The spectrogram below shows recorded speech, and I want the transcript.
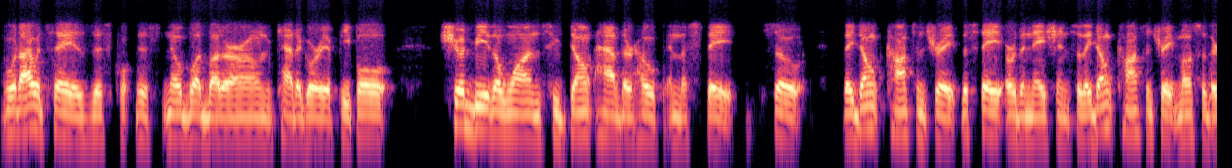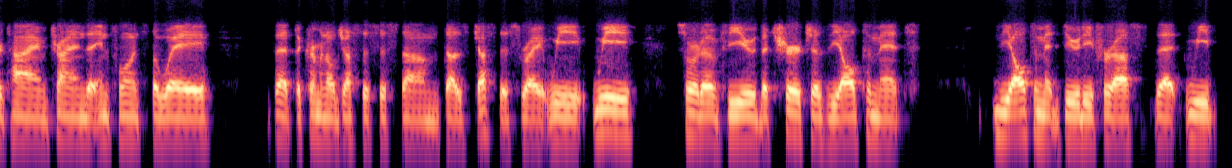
what I would say is this this no blood but our own category of people should be the ones who don't have their hope in the state. So they don't concentrate the state or the nation. So they don't concentrate most of their time trying to influence the way that the criminal justice system does justice. Right? We we sort of view the church as the ultimate the ultimate duty for us that we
